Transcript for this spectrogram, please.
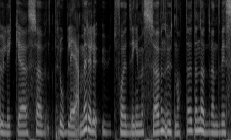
ulike søvnproblemer eller utfordringer med søvn uten at det, nødvendigvis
